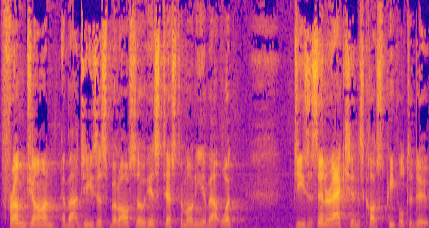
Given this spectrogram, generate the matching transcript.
from John about Jesus, but also his testimony about what Jesus' interactions caused people to do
